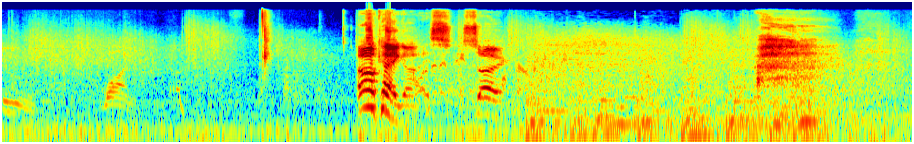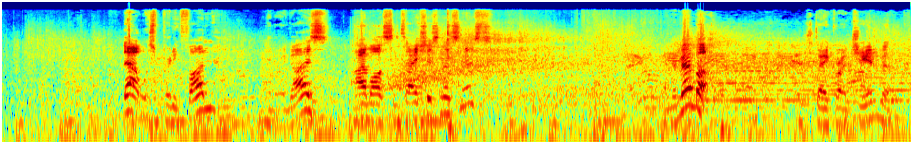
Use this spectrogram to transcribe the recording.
two, one. Okay, guys. So that was pretty fun. Anyway, guys, I'm Ostentatiousnessness. And remember, stay crunchy and milk.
